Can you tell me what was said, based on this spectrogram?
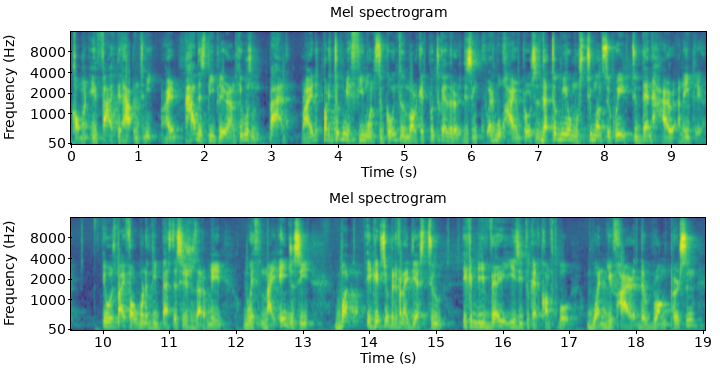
common. In fact, it happened to me, right? I had this B player and he wasn't bad, right? But it took me a few months to go into the market, put together this incredible hiring process that took me almost two months to create to then hire an A player. It was by far one of the best decisions that I've made with my agency but it gives you a bit of an idea as to it can be very easy to get comfortable when you've hired the wrong person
